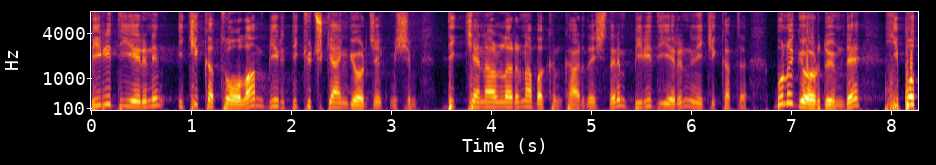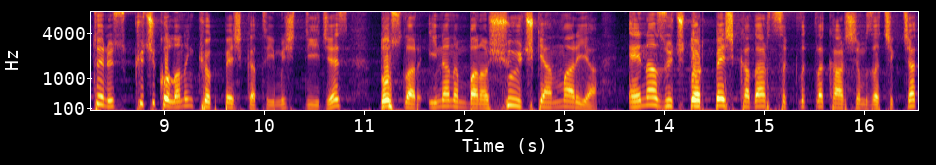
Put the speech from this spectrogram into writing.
Biri diğerinin iki katı olan bir dik üçgen görecekmişim. Dik kenarlarına bakın kardeşlerim. Biri diğerinin iki katı. Bunu gördüğümde hipotenüs küçük olanın kök 5 katıymış diyeceğiz. Dostlar inanın bana şu üçgen var ya en az 3-4-5 kadar sıklıkla karşımıza çıkacak.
